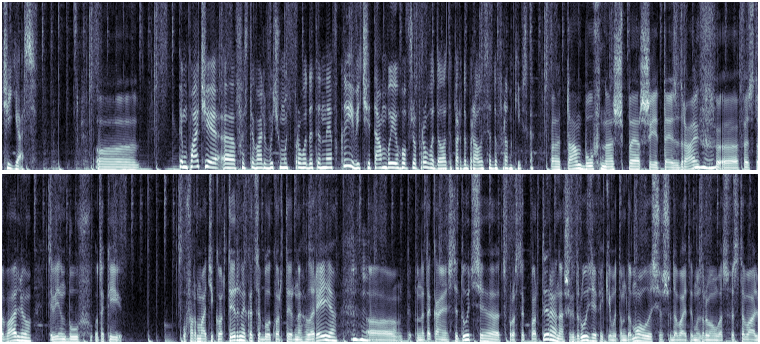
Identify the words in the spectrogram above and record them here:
чиясь. О, Тим паче, е, фестиваль ви чомусь проводите не в Києві, чи там ви його вже проводили, а тепер добралися до Франківська. Е, Там був наш перший тест-драйв е, фестивалю. Він був у такий у форматі квартирника, це була квартирна галерея. Е, Типу, не така інституція, це просто квартира наших друзів, які ми там домовилися, що давайте ми зробимо у вас фестиваль,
